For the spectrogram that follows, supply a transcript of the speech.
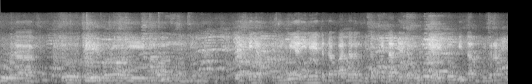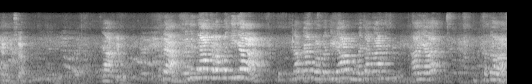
ula suhufi Ibrahim wa Musa. Artinya, sesungguhnya ini terdapat dalam kitab-kitab yang dahulu yaitu kitab Ibrahim dan Musa. Ya. Ibu. Sudah, selanjutnya kelompok tiga. Silakan kelompok tiga membacakan ayat satu orang.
